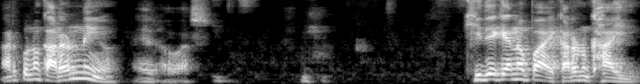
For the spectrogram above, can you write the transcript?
আর কোনো কারণ নেই এর আবার। খিদে কেন পায়? কারণ খাই।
